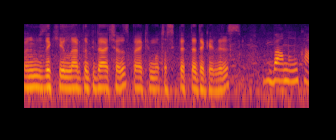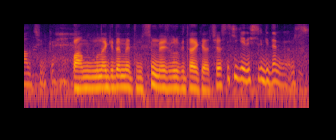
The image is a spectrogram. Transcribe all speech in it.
Önümüzdeki yıllarda bir daha açarız. Belki motosikletle de geliriz. Balmum kaldı çünkü. Bambumuna gidemediğimiz için mecbur bir daha geleceğiz. İki geliştir gidemiyoruz.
